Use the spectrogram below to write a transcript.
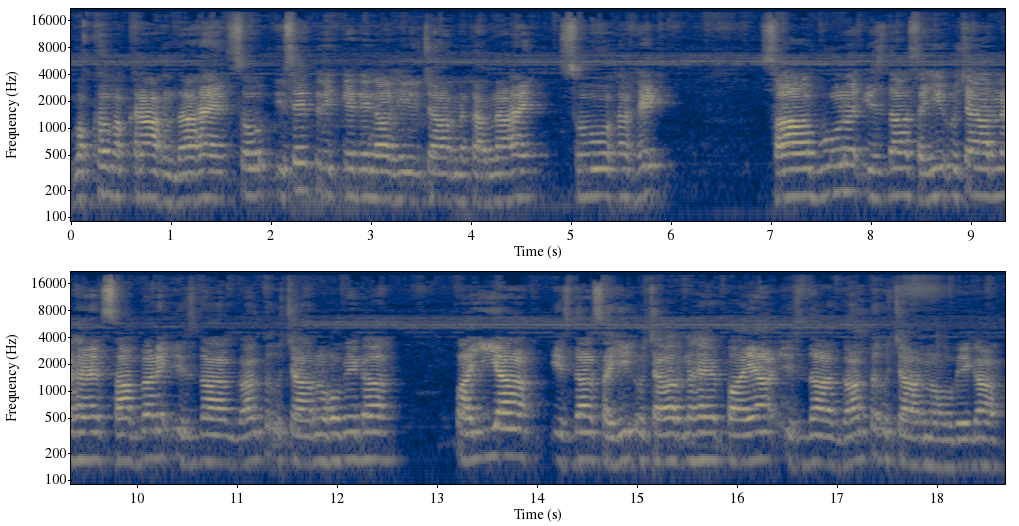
ਵੱਖੋ ਵੱਖਰਾ ਹੁੰਦਾ ਹੈ। ਸੋ ਇਸੇ ਤਰੀਕੇ ਦੇ ਨਾਲ ਹੀ ਉਚਾਰਨ ਕਰਨਾ ਹੈ। ਸੋ ਹੈ ਸਾਬੂਨ ਇਸ ਦਾ ਸਹੀ ਉਚਾਰਨ ਹੈ। ਸਾਬਣ ਇਸ ਦਾ ਗਲਤ ਉਚਾਰਨ ਹੋਵੇਗਾ। ਪਾਈਆ ਇਸ ਦਾ ਸਹੀ ਉਚਾਰਨ ਹੈ। ਪਾਇਆ ਇਸ ਦਾ ਗਲਤ ਉਚਾਰਨ ਹੋਵੇਗਾ।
